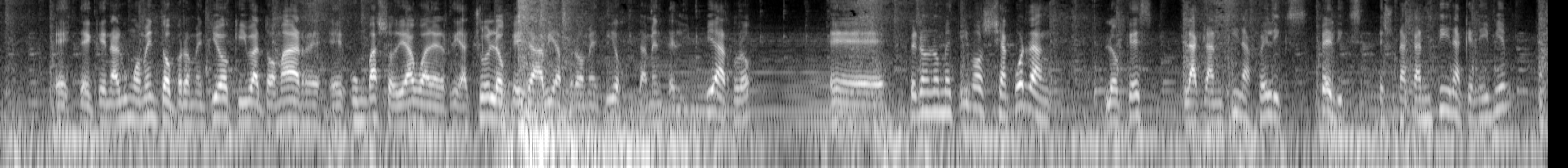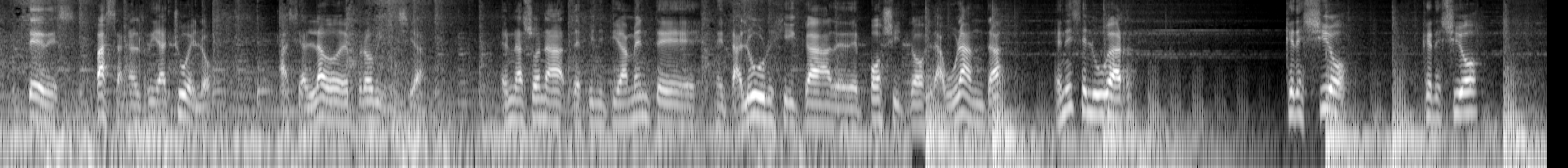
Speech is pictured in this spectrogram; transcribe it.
este, que en algún momento prometió que iba a tomar eh, un vaso de agua del riachuelo que ella había prometido justamente limpiarlo. Eh, pero nos metimos, ¿se acuerdan lo que es la cantina Félix? Félix es una cantina que ni bien ustedes pasan el riachuelo hacia el lado de provincia, en una zona definitivamente metalúrgica, de depósitos, laburanta, en ese lugar creció, creció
